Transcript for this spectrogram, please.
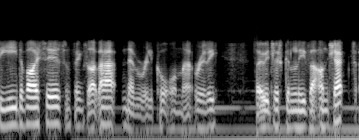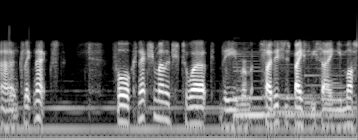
CE devices and things like that. Never really caught on that, really. So we're just going to leave that unchecked and click Next. For Connection Manager to work, the so this is basically saying you must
